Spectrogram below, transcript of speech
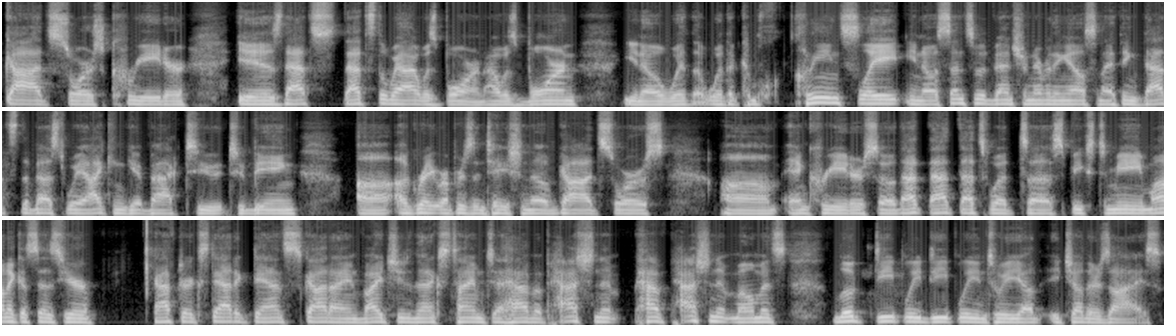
god's source creator is that's that's the way i was born. I was born you know with with a clean slate you know a sense of adventure and everything else and i think that's the best way i can get back to to being uh, a great representation of God, source um, and creator. So that that that's what uh, speaks to me. Monica says here. After ecstatic dance, Scott, I invite you the next time to have a passionate, have passionate moments. Look deeply, deeply into each other's eyes.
